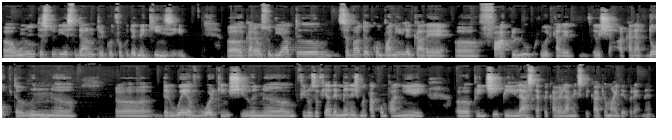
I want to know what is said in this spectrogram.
Uh, unul dintre studii este de anul trecut făcut de McKinsey, uh, care au studiat uh, să vadă companiile care uh, fac lucruri, care, își, care adoptă în uh, their way of working și în filozofia de management a companiei principiile astea pe care le-am explicat eu mai devreme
